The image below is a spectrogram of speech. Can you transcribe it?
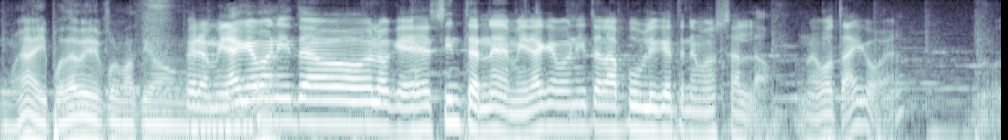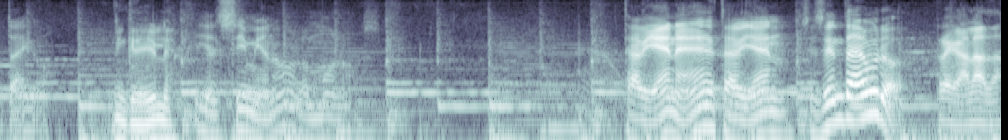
Bueno, ahí puede haber información. Pero mira qué bonito lo que es internet. Mira qué bonita la publi que tenemos al lado. Nuevo Taigo, ¿eh? Nuevo Taigo. Increíble. Y el simio, ¿no? Los monos. Está bien, ¿eh? Está bien. 60 euros. Regalada.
